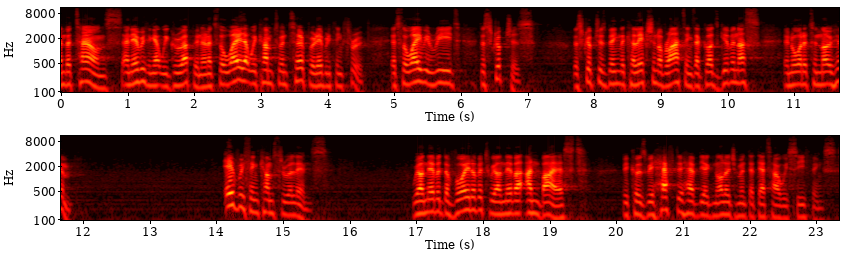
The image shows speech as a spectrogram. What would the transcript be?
and the towns and everything that we grew up in. And it's the way that we come to interpret everything through. It's the way we read the scriptures. The scriptures being the collection of writings that God's given us in order to know Him. Everything comes through a lens. We are never devoid of it, we are never unbiased because we have to have the acknowledgement that that's how we see things.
